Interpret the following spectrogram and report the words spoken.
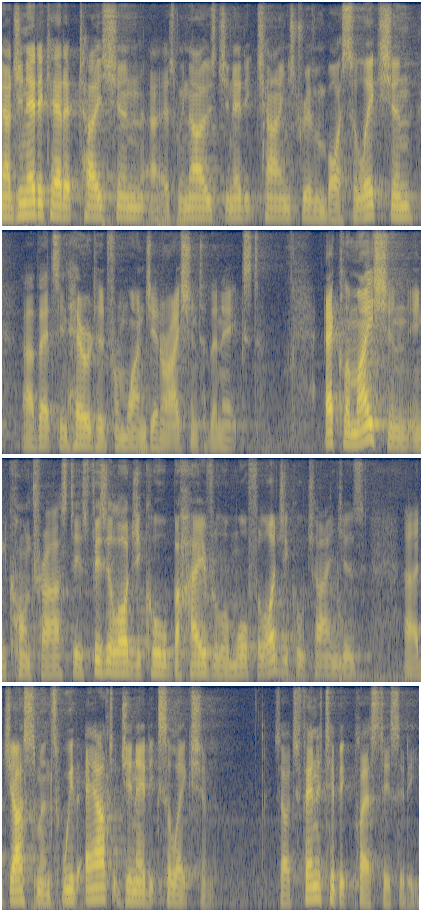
Now, genetic adaptation, uh, as we know, is genetic change driven by selection uh, that's inherited from one generation to the next. Acclimation, in contrast, is physiological, behavioural or morphological changes, uh, adjustments without genetic selection. So it's phenotypic plasticity.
